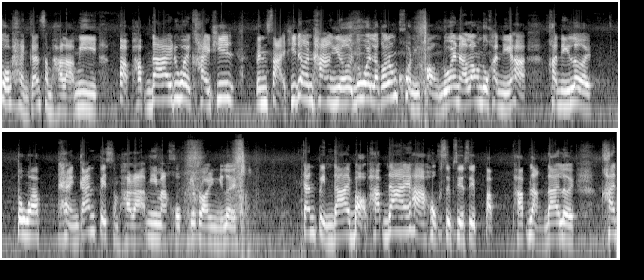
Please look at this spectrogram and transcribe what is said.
ตัวแผงกั้นสัมภาระมีปรับพับได้ด้วยใครที่เป็นสายที่เดินทางเยอะด้วย แล้วก็ต้องขนของด้วยนะลองดูคันนี้ค่ะคันนี้เลย ตัวแผงกั้นปิดสัมภาระมีมาครบเรียบร้อยอย่างนี้เลยกันปิ่นได้เบาะพับได้ค่ะ 60 40 ปรับพับหลังได้เลย คัน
